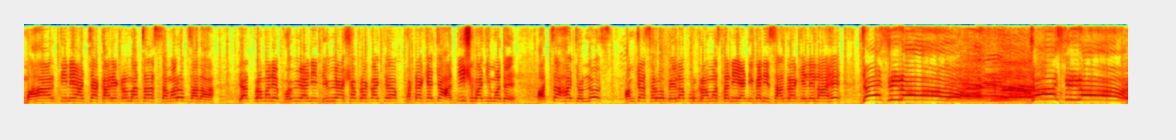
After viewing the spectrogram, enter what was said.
महाआरतीने आजच्या कार्यक्रमाचा समारोप झाला. त्याचप्रमाणे भव्य आणि दिव्य अशा प्रकारच्या फटाक्याच्या आतिषबाजीमध्ये आजचा हा जल्लोष आमच्या सर्व बेलापूर ग्रामस्थांनी या ठिकाणी साजरा केलेला आहे. जय श्रीराम! जय श्रीराम!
